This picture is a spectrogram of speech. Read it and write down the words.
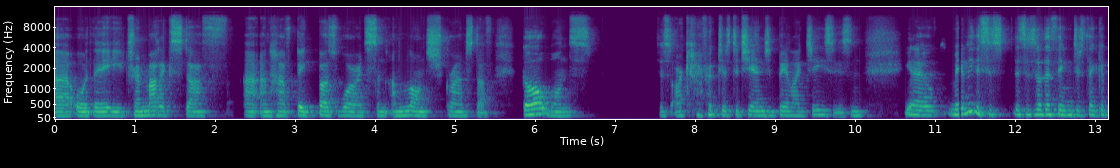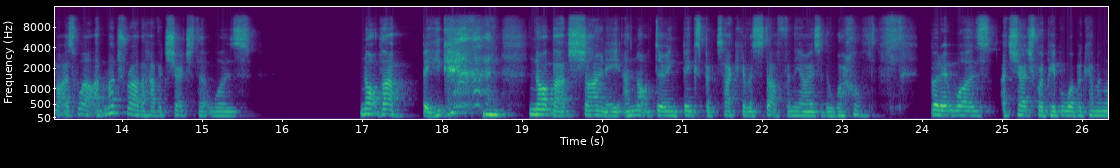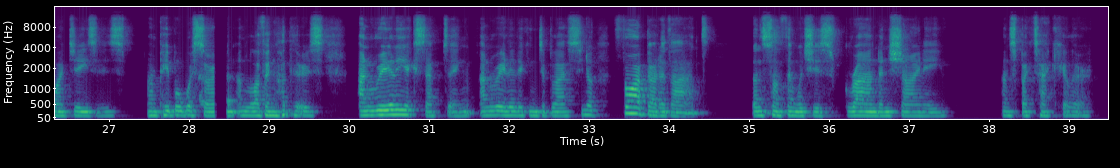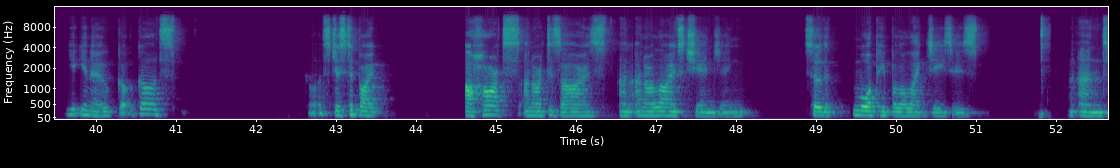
uh, or the dramatic stuff uh, and have big buzzwords and, and launch grand stuff. God wants just our characters to change and be like Jesus. And you know, maybe this is this is other thing to think about as well. I'd much rather have a church that was not that big and not that shiny and not doing big spectacular stuff in the eyes of the world. But it was a church where people were becoming like Jesus and people were serving and loving others and really accepting and really looking to bless. You know, far better that than something which is grand and shiny and spectacular. You, you know, God, God's God's just about our hearts and our desires and, and our lives changing so that more people are like Jesus and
